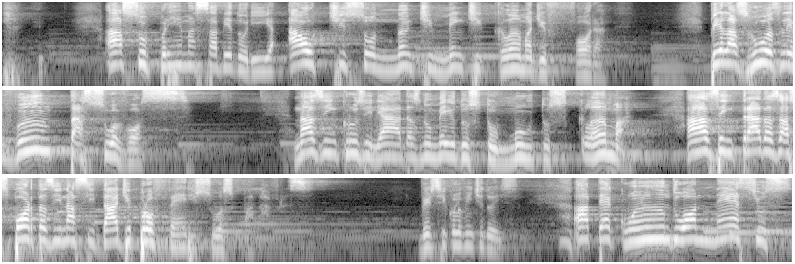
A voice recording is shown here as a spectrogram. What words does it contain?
A suprema sabedoria altissonantemente clama de fora. Pelas ruas levanta a sua voz. Nas encruzilhadas, no meio dos tumultos, clama. Às entradas, às portas e na cidade profere suas palavras. Versículo 22. Até quando, honestos,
